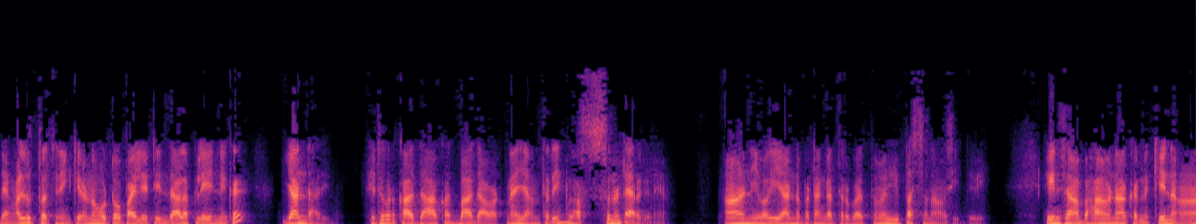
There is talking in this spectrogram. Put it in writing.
දැන් අලුත් වචනෙන් කියනවා ඔටෝ පයිලට් එකෙන් දාලා ප්ලේන් එක යන්න හරිනවා. එතකොට කවදාකවත් බාධාවක් නැහැ යන්ත්‍රයෙන් ලස්සනට අරගෙන යනවා. ආන්නේ වගේ යන්න පටන් ගත්තට පස්සේ තමයි විපස්සනාව සිද්ධ වෙන්නේ. ඒ නිසා භාවනා කරන කෙනා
